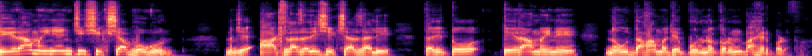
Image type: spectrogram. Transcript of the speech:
तेरा महिन्यांची शिक्षा भोगून म्हणजे आठला जरी शिक्षा झाली तरी तो तेरा महिने नऊ दहा मध्ये पूर्ण करून बाहेर पडतो.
